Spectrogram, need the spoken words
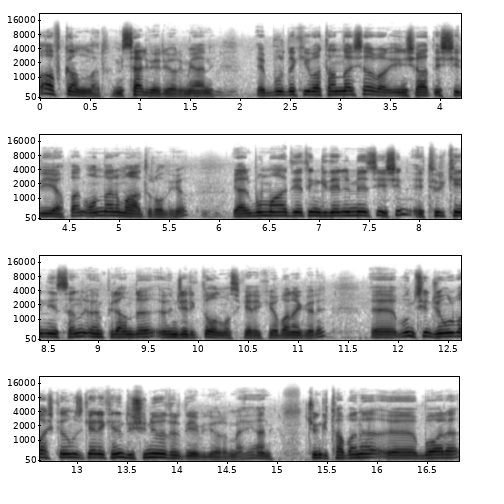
Afganlar misal veriyorum yani. E, buradaki vatandaşlar var inşaat işçiliği yapan onlar mağdur oluyor. Yani bu mağduriyetin giderilmesi için e, Türkiye'nin insanın ön planda öncelikli olması gerekiyor bana göre. E, bunun için Cumhurbaşkanımız gerekeni düşünüyordur diye biliyorum ben. Yani çünkü tabana e, bu ara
